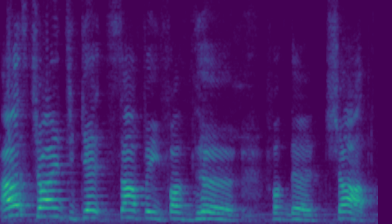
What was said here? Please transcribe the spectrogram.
I was trying to get something from the from the shop.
